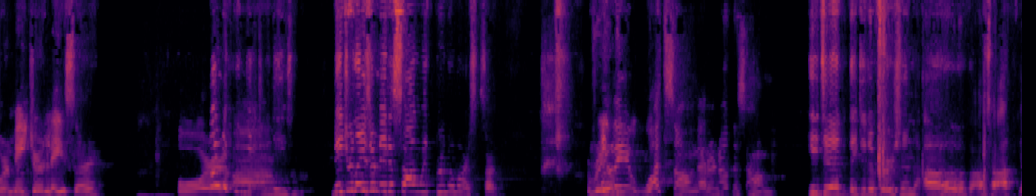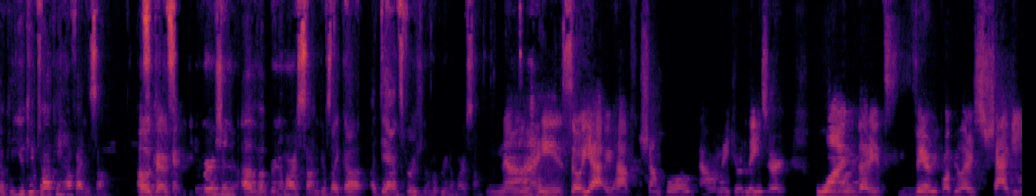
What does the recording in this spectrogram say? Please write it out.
or Major Lazer mm-hmm. or uh, Major Lazer. Major Lazer made a song with Bruno Mars. Sorry. Really? what song? I don't know the song. He did. They did a version of. I'll talk. Okay, you keep talking. I'll find the song. okay, okay. A version of a Bruno Mars song. There's like a, a dance version of a Bruno Mars song. Nice. So yeah, you have Shampoo, uh, Major Lazer. One that it's very popular is Shaggy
